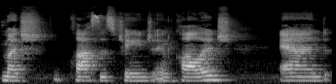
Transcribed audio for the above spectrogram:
much classes change in college. And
